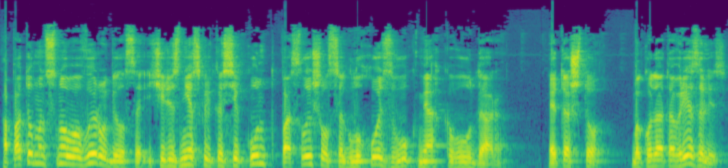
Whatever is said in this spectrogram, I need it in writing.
А потом он снова вырубился, и через несколько секунд послышался глухой звук мягкого удара. «Это что, мы куда-то врезались?»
